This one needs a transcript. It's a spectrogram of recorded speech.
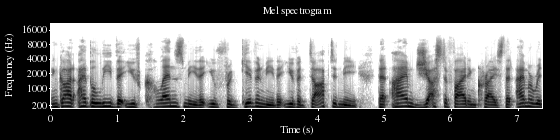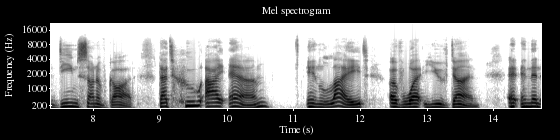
And God, I believe that you've cleansed me, that you've forgiven me, that you've adopted me, that I'm justified in Christ, that I'm a redeemed son of God. That's who I am in light of what you've done. And, and then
